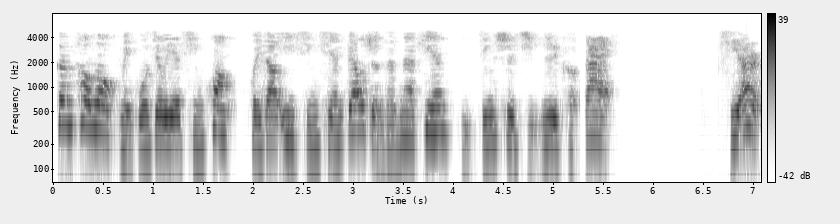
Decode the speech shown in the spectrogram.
更透露，美国就业情况回到疫情前标准的那天，已经是指日可待。其二，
